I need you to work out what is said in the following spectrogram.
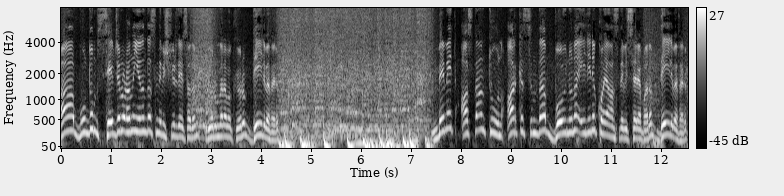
Aa buldum. Sevcan Orhan'ın yanındasın demiş Firdevs Hanım. Yorumlara bakıyorum. Değilim efendim. Mehmet Aslan Tuğ'un arkasında boynuna elini koyansın demiş Serap Hanım. Değilim efendim.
